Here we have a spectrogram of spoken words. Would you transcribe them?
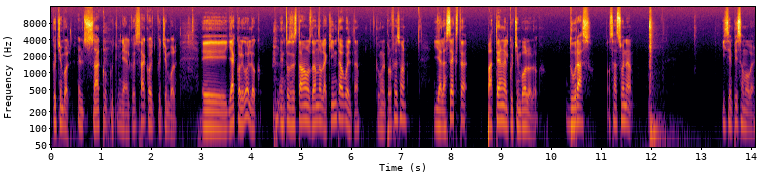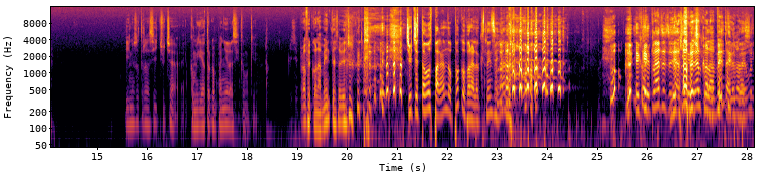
cuchimbol. El saco. cuchillo. Ya, el saco cuchimbol. Eh, ya colgó el loco. Entonces estábamos dando la quinta vuelta con el profesor y a la sexta patean el cuchimbolo, loco. Durazo. O sea, suena y se empieza a mover. Y nosotros así, chucha, con mi otro compañero, así como que... Ese profe con la mente, ¿sabes? Chucha, estamos pagando poco para lo que está enseñando. ¿En qué clase se llama con la mente, loco, así?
